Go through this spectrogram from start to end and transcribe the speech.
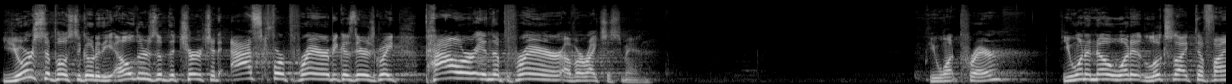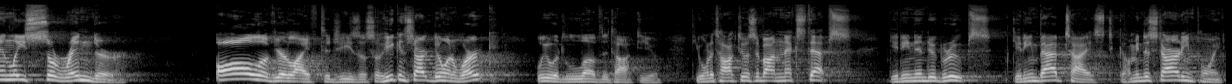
you're supposed to go to the elders of the church and ask for prayer because there's great power in the prayer of a righteous man. If you want prayer, you want to know what it looks like to finally surrender all of your life to Jesus so he can start doing work, we would love to talk to you. If you want to talk to us about next steps, getting into groups, getting baptized, coming to starting point,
